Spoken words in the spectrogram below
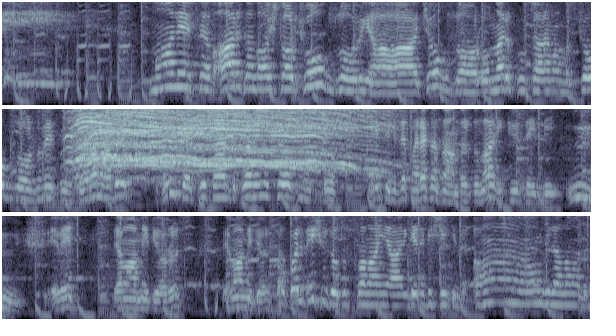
Maalesef arkadaşlar çok zor ya. Çok zor. Onları kurtarmamız çok zordu ve kurtaramadık. Neyse kurtardıklarımız çok mutlu. Neyse bize para kazandırdılar. 253. Evet devam ediyoruz. Devam ediyoruz. Bak böyle 530 falan yani gene bir şekilde. Aa onu bile alamadık.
